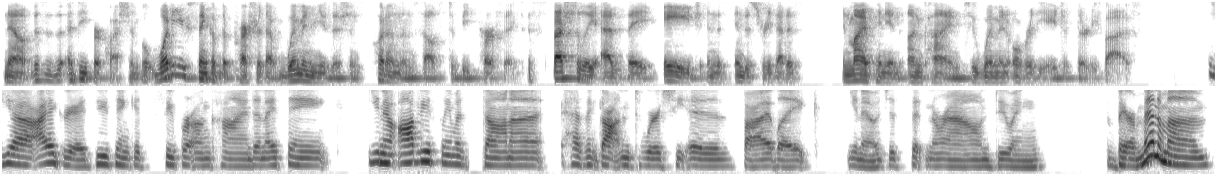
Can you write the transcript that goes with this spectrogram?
Now, this is a deeper question, but what do you think of the pressure that women musicians put on themselves to be perfect, especially as they age in this industry that is, in my opinion, unkind to women over the age of 35? Yeah, I agree. I do think it's super unkind. And I think, you know, obviously Madonna hasn't gotten to where she is by like, you know, just sitting around doing the bare minimum.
